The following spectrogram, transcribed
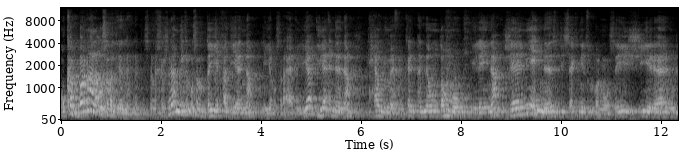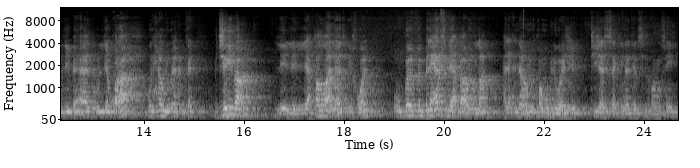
وكبرنا الاسره ديالنا حنا بالنسبة لنا خرجنا من ديك الأسرة الضيقة ديالنا اللي هي أسرة عائلية إلى أننا نحاولوا ما امكن أن نضموا إلينا جميع الناس اللي ساكنين في البرنوصي الجيران واللي بعاد واللي قراب. ونحاولوا ما امكن بتجربة اللي عطى الله لهذ الإخوان. وبالعرف اللي عطاهم الله على أنهم يقوموا بالواجب. تجاه الساكنة ديال سيد البرنوسي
